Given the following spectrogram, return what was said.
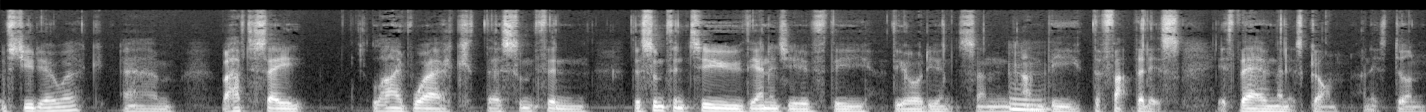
of studio work. Um, but I have to say, live work there's something there's something to the energy of the the audience and Mm. and the the fact that it's it's there and then it's gone and it's done.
